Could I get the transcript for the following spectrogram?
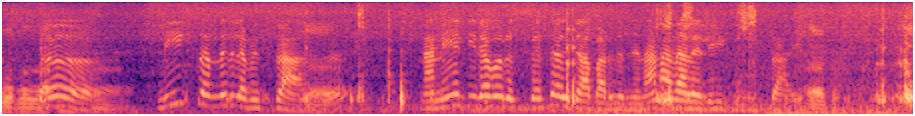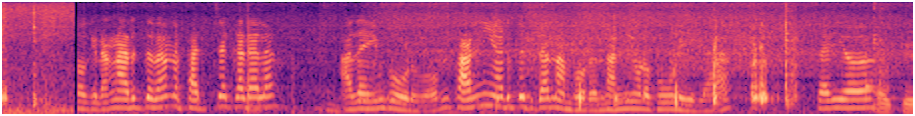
போடுறது லீக்ஸ் வந்து இதுல மிஸ் ஆகுது. நான் நேற்று இரவு ஒரு ஸ்பெஷல் சாப்பாடு செஞ்சேன்னா அதால லீக்ஸ் மிஸ் ஆகுது. ஓகே நாங்கள் அடுத்ததான் அந்த பச்சை கடலை அதையும் போடுவோம். தண்ணி எடுத்துட்டு தான் நான் போடுறேன் தண்ணியோட போடையில சரியோ? ஓகே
